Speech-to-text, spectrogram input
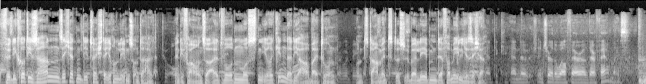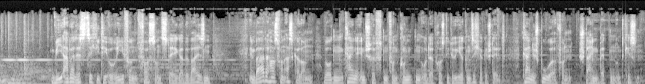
Für die Kurtisanen sicherten die Töchter ihren Lebensunterhalt. Wenn die Frauen zu alt wurden, mussten ihre Kinder die Arbeit tun und damit das Überleben der Familie sichern. Wie aber lässt sich die Theorie von Voss und Steger beweisen? Im Badehaus von Askalon wurden keine Inschriften von Kunden oder Prostituierten sichergestellt, keine Spur von Steinbetten und Kissen.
